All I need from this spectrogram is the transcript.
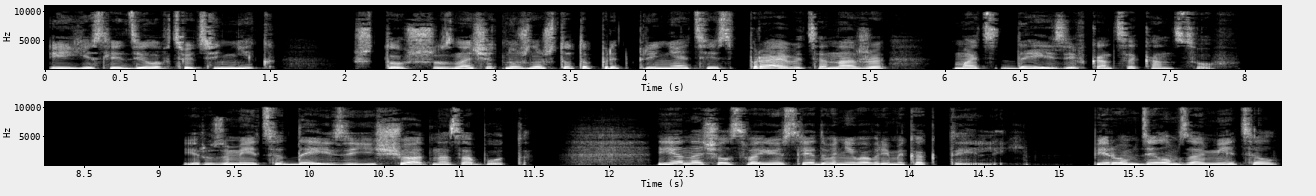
И если дело в тете Ник, что ж, значит, нужно что-то предпринять и исправить, она же мать Дейзи, в конце концов. И, разумеется, Дейзи — еще одна забота. Я начал свое исследование во время коктейлей. Первым делом заметил,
